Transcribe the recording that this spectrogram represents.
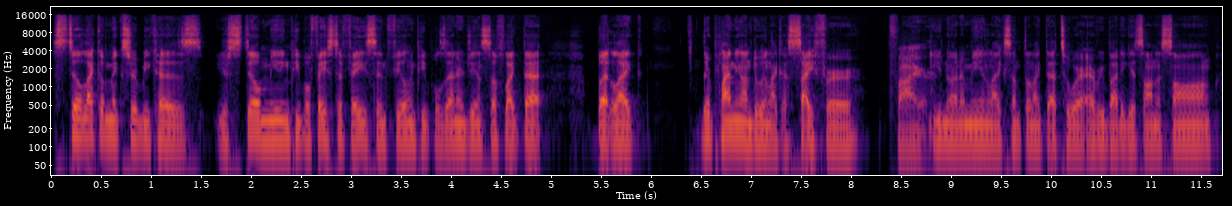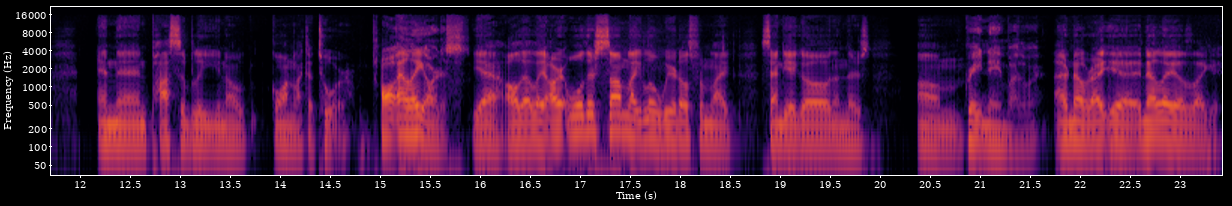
still like a mixer because you're still meeting people face to face and feeling people's energy and stuff like that. But like they're planning on doing like a cipher Fire. you know what I mean? Like something like that to where everybody gets on a song and then possibly, you know, go on like a tour. All LA artists. Yeah, all LA art. Well, there's some like little weirdos from like San Diego and then there's um Great name, by the way. I know, right? Yeah, in LA I was like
